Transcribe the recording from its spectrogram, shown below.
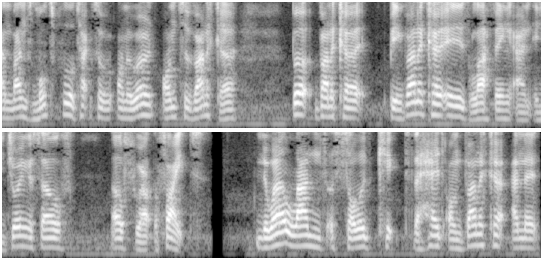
and lands multiple attacks on her own onto Vanica. But Vanica, being Vanica, is laughing and enjoying herself uh, throughout the fight. Noelle lands a solid kick to the head on Vanica, and then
